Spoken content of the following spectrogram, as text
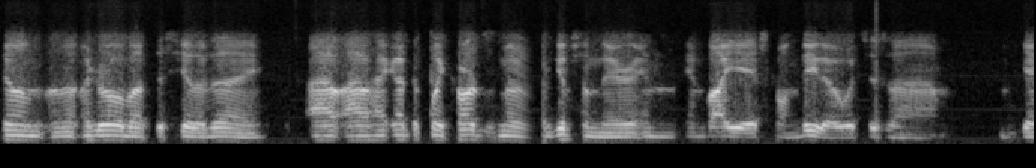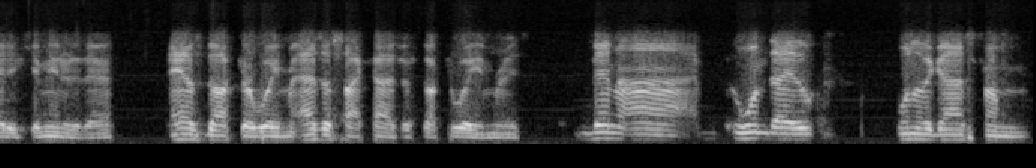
telling a girl about this the other day. I, I got to play cards with Mel Gibson there in, in Valle Escondido, which is a um, gated community there, as Dr. William, as a psychiatrist, Dr. William Reese. Then I, one day, one of the guys from,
